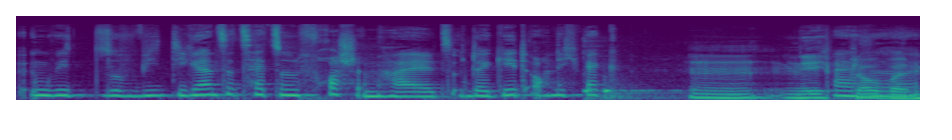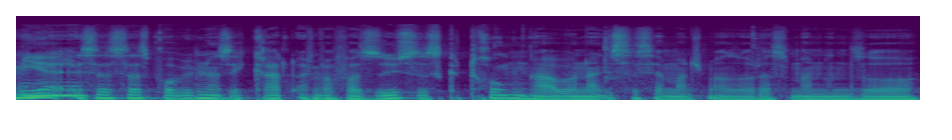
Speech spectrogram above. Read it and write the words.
irgendwie so wie die ganze Zeit so einen Frosch im Hals und der geht auch nicht weg. Nee, ich Also glaube, bei mir ist es das Problem, dass ich gerade einfach was Süßes getrunken habe und dann ist es ja manchmal so, dass man dann so,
